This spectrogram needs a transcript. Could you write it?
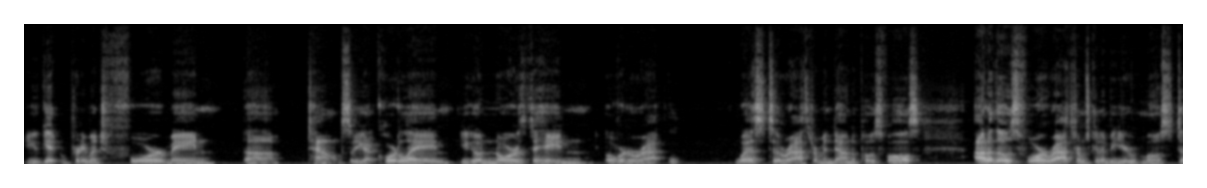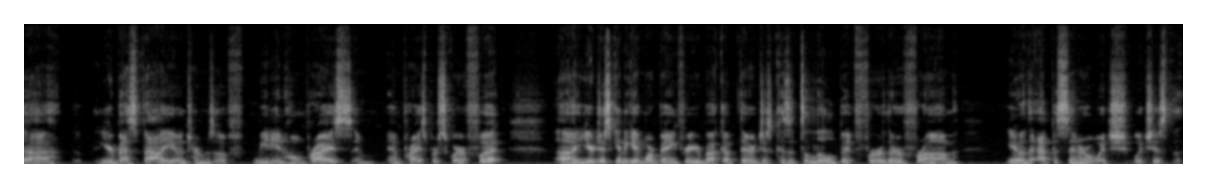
You get pretty much four main um, towns. So you got Coeur d'Alene, you go north to Hayden, over to Ra- west to Rathdrum, and down to Post Falls. Out of those four, Rathdrum's going to be your most uh, your best value in terms of median home price and, and price per square foot. Uh, you're just going to get more bang for your buck up there, just because it's a little bit further from you know the epicenter, which which is the,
